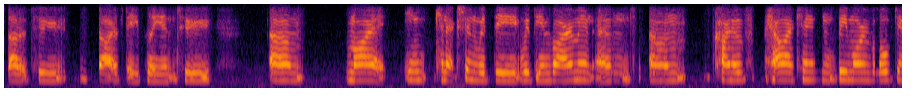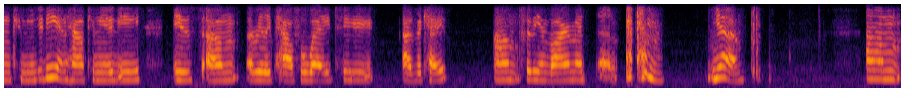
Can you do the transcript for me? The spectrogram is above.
started to dive deeply into um, my in connection with the with the environment and um, kind of how I can be more involved in community and how community is um, a really powerful way to advocate um, for the environment. And yeah, um,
